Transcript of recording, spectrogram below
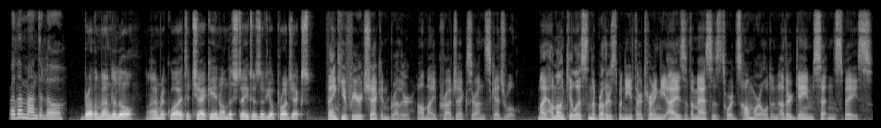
Brother Mandalore. Brother Mandalore, I am required to check in on the status of your projects. Thank you for your check-in, brother. All my projects are on schedule. My homunculus and the brothers beneath are turning the eyes of the masses towards Homeworld and other games set in space.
